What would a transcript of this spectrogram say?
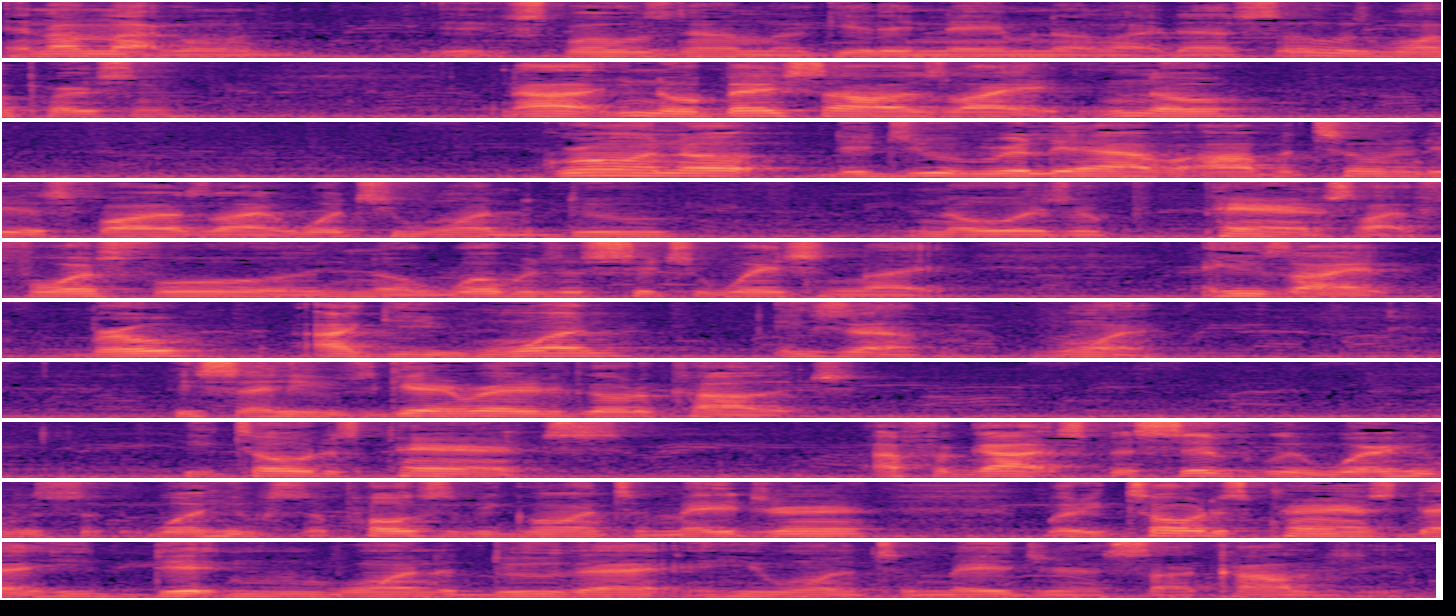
and I'm not gonna expose them or get their name and nothing like that. So it was one person. Now, you know, based on is like, you know, growing up, did you really have an opportunity as far as like what you wanted to do? You know, was your parents like forceful or, you know, what was your situation like? And he's like, bro, I give you one example. One. He said he was getting ready to go to college. He told his parents, I forgot specifically where he was what he was supposed to be going to major in, but he told his parents that he didn't want to do that and he wanted to major in psychology.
